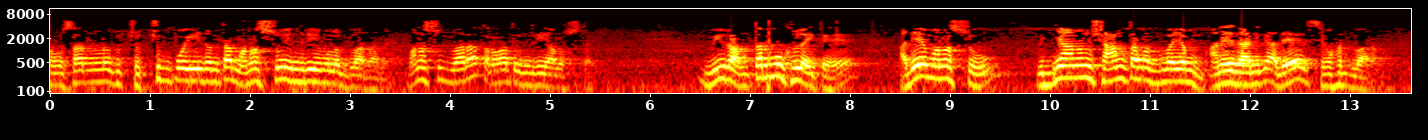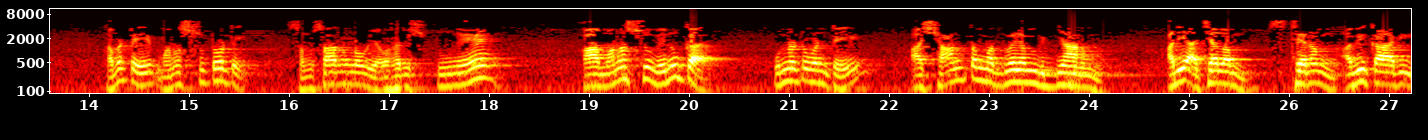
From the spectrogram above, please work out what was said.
సంసారంలోకి చొచ్చుకుపోయేదంతా మనస్సు ఇంద్రియముల ద్వారానే. మనస్సు ద్వారా తర్వాత ఇంద్రియాలు వస్తాయి. మీరు అంతర్ముఖులైతే అదే మనస్సు విజ్ఞానం శాంతమద్వయం అనేదానికి అదే సింహద్వారం. కాబట్టి మనస్సుతోటి సంసారంలో వ్యవహరిస్తూనే ఆ మనస్సు వెనుక ఉన్నటువంటి ఆ శాంతం అద్వయం విజ్ఞానం అది అచలం స్థిరం అవికారి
